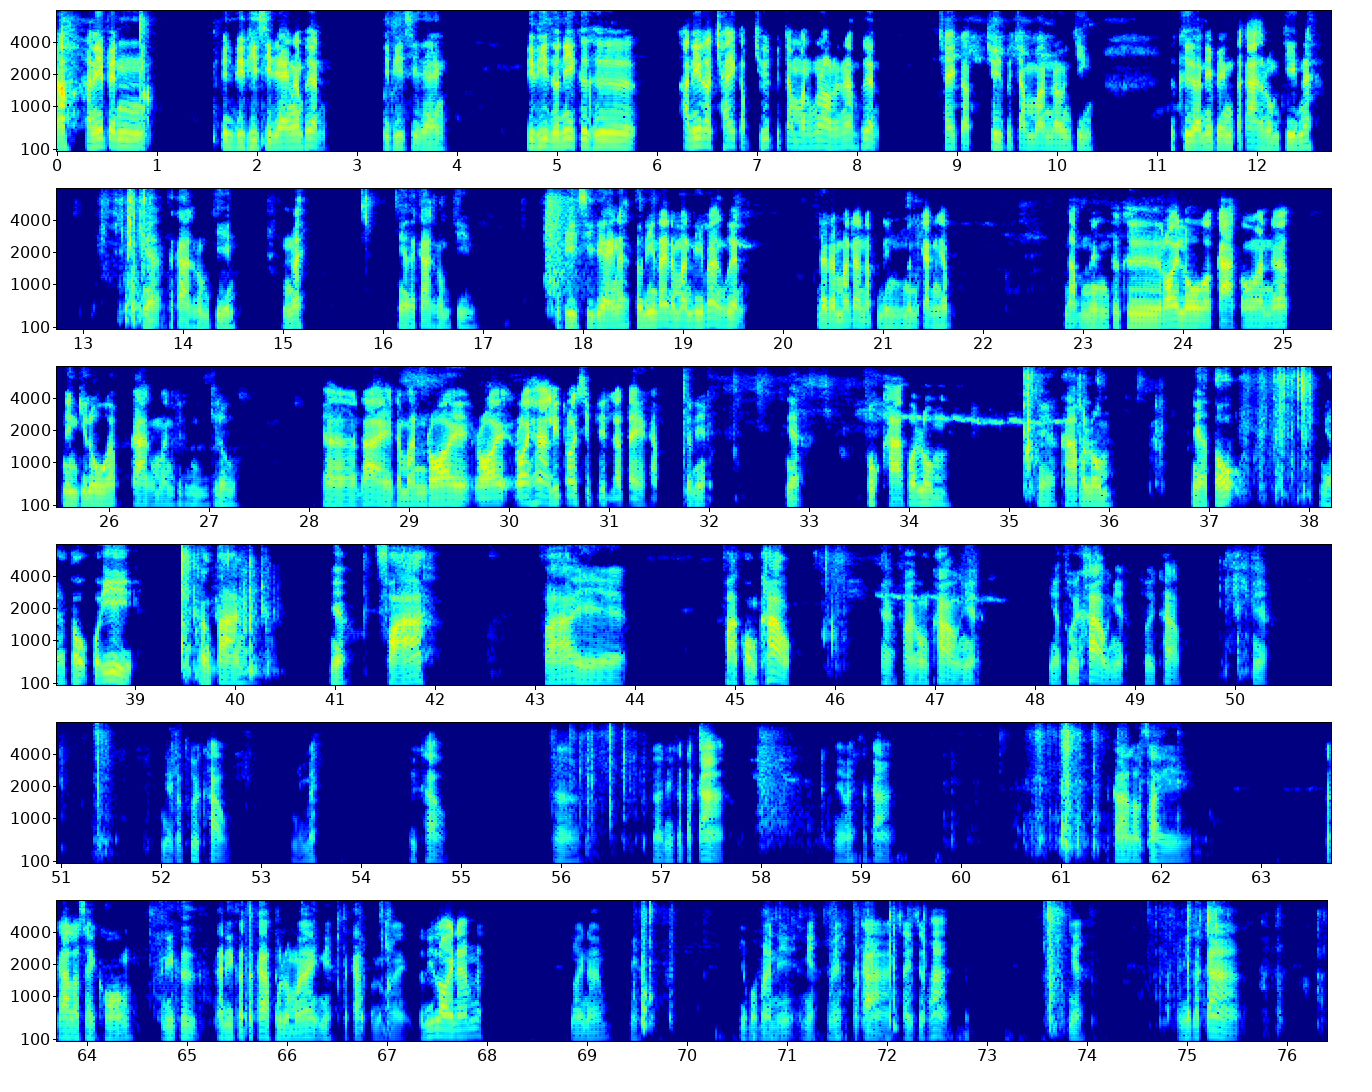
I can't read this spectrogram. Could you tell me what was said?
อะอันนี้เป็นเป็นพีพีสีแดงนะเพื่อนพีพีสีแดงพีพีตัวนี้ก็คือ อันนี้เราใช้กับชีวิตประจำวันของเราเลยนะเพื่อน ใช้กับชีวิตประจำวันเราจริงๆก็คืออันนี้เป็นตะกร้าขนมจีนนะเนี่ยตะกร้าขนมจีนนไหมเนี่ยตะกร้าขนมจีนพีพีสีแดงนะตัวนี้ได้น้ำมันดีมากเพื่อน ได้น้ำมันอันดับหนึ่งเหมือนกันครับอันดับหนึ่งก็คือร้อยโลก็กากประมาณนะหนึ่งกิโลครับกากประมาณคือหนึ่งกิโล อ่อได้น้ำมันร้อยร้อยร้อยห้าลิตรร้อยสิบลิตรแล้วแต่ครับ ตัวเนี้ยเนี่ยพวกขาพัดลมเนี่ยขาพัดลมเนี่ยโต๊ะเนี่ยโต๊ะเก้าอี้ต่างๆ เนี่ยฝา ฝาเอฝากองข้าวเนี่ยฝากองข้าวเนี่ยเนี่ยถ้วยข้าวเนี่ยถ้วยข้าว เนี่ย เนี่ยก็ถ้วยข้าวเห็นไหมถ้วยข้าวอ่าก็อันนี่ก็ตะกร้า เห็นไหมตะกร้าตะกร้าเราใส่ตะกร้าเราใส่ของ อันนี้คือ อันนี้ก็ตะกร้าผลไม้เนี่ยตะกร้าผลไม้ตัวนี้ลอยน้ำนะลอยน้ำเนี่ยอยู่ประมาณนี้เนี่ยเห็นไหมตะกร้าใส่เสื้อผ้า เนี่ยอันนี้ตะกร้า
